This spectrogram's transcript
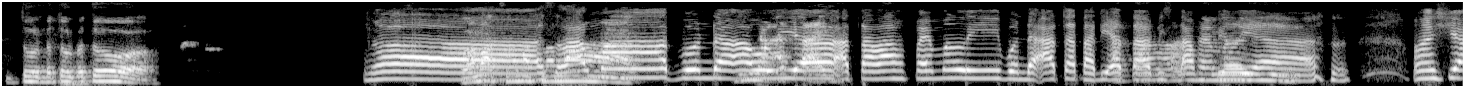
betul betul betul. Wah, Selamat, selamat, selamat. selamat Bunda Bunda Aulia Ata. Atalah Family. Bunda Ata tadi Ata habis tampil Family. ya. Masya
